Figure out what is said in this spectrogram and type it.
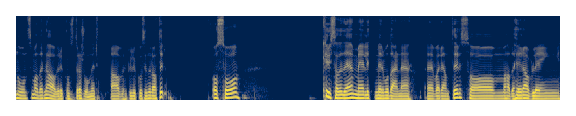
noen som hadde lavere konsentrasjoner av glukosinolater. Og så kryssa de det med litt mer moderne varianter, som hadde høyere ravling,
